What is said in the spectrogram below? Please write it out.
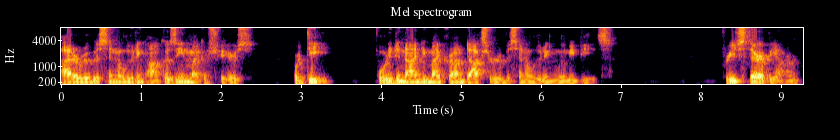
idarubicin eluting ONCOZENE microspheres, or D, 40 to 90 micron doxorubicin eluting LUMI beads. For each therapy arm,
